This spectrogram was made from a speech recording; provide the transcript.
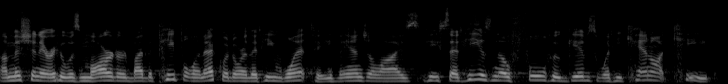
A missionary who was martyred by the people in Ecuador that he went to evangelize. He said, "He is no fool who gives what he cannot keep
